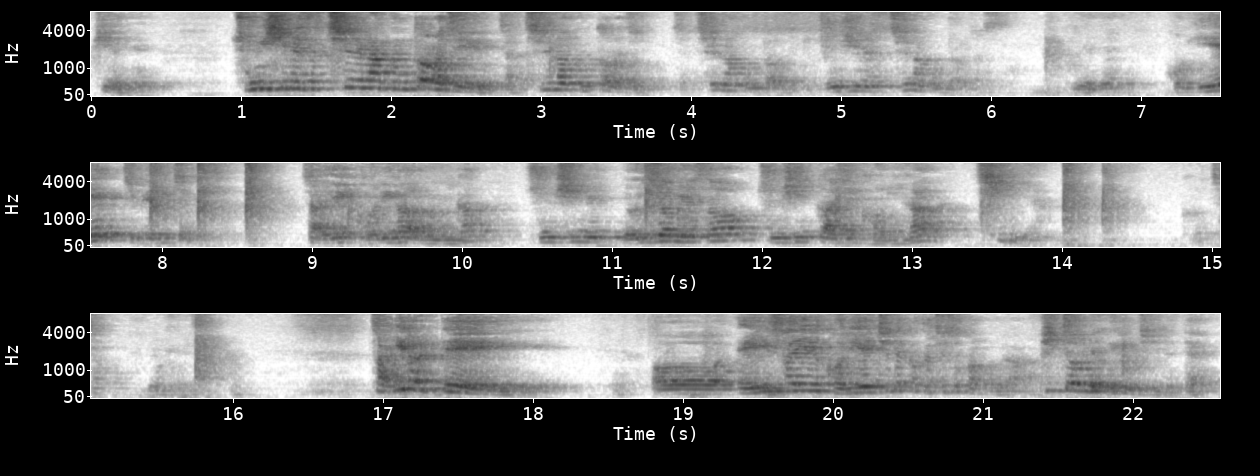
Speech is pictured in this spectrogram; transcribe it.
P는 중심에서 7만큼 떨어진, 자, 7만큼 떨어진, 자, 7만큼 떨어진, 중심에서 7만큼 떨어졌어. 그러면 거기에 지금 있어. 자, 얘 거리가 얼마입니까? 중심, 이 점에서 중심까지 거리가 7이야. 그렇죠? 이렇게. 자, 이럴 때, 어, A 사이의 거리의 최대값과 최소값보다 P점은 여기를 움직이는데,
